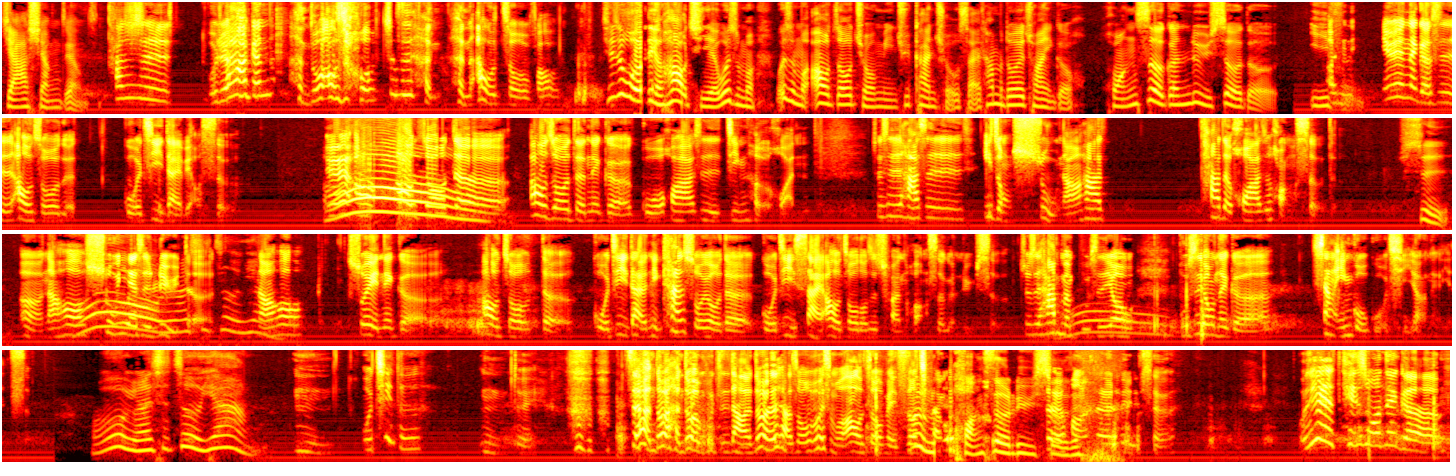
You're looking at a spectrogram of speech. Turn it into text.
家乡这样子。他就是我觉得他跟很多澳洲就是很很澳洲包。其实我有点好奇，为什么为什么澳洲球迷去看球赛，他们都会穿一个黄色跟绿色的？衣服，因为那个是澳洲的国际代表色，因为澳澳洲的澳洲的那个国花是金合欢，就是它是一种树，然后它它的花是黄色的，是，嗯，然后树叶是绿的，然后所以那个澳洲的国际代，你看所有的国际赛，澳洲都是穿黄色跟绿色，就是他们不是用不是用那个。像英国国旗一样那个颜色哦，原来是这样。嗯，我记得，嗯，对。所以很多人很多人不知道，很多人都想说，为什么澳洲每次都穿黄色绿色？对，黄色绿色。我记得听说那个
